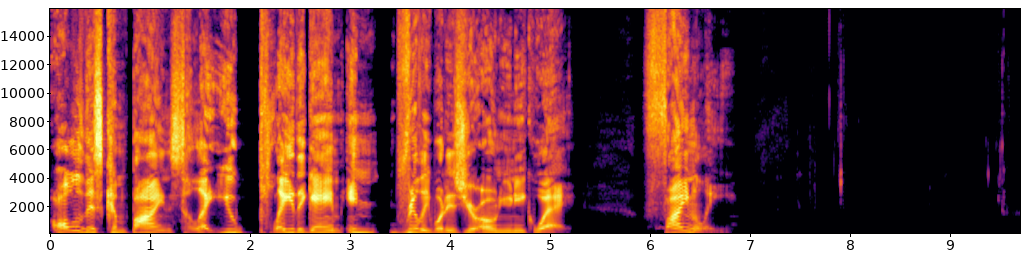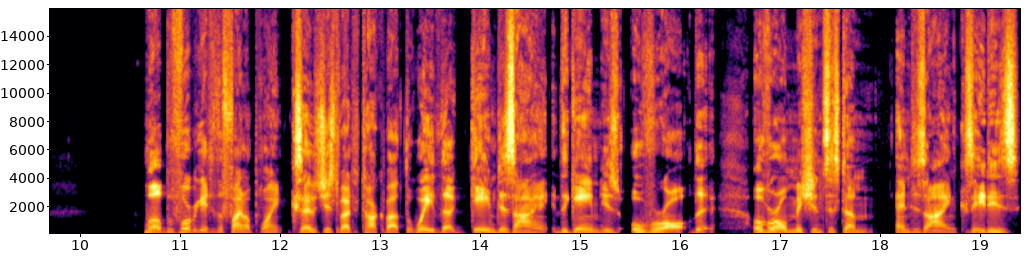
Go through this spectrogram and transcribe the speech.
All of this combines to let you play the game in really what is your own unique way. Finally, Well, before we get to the final point, because I was just about to talk about the way the game design, the game is overall, the overall mission system and design, because it is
